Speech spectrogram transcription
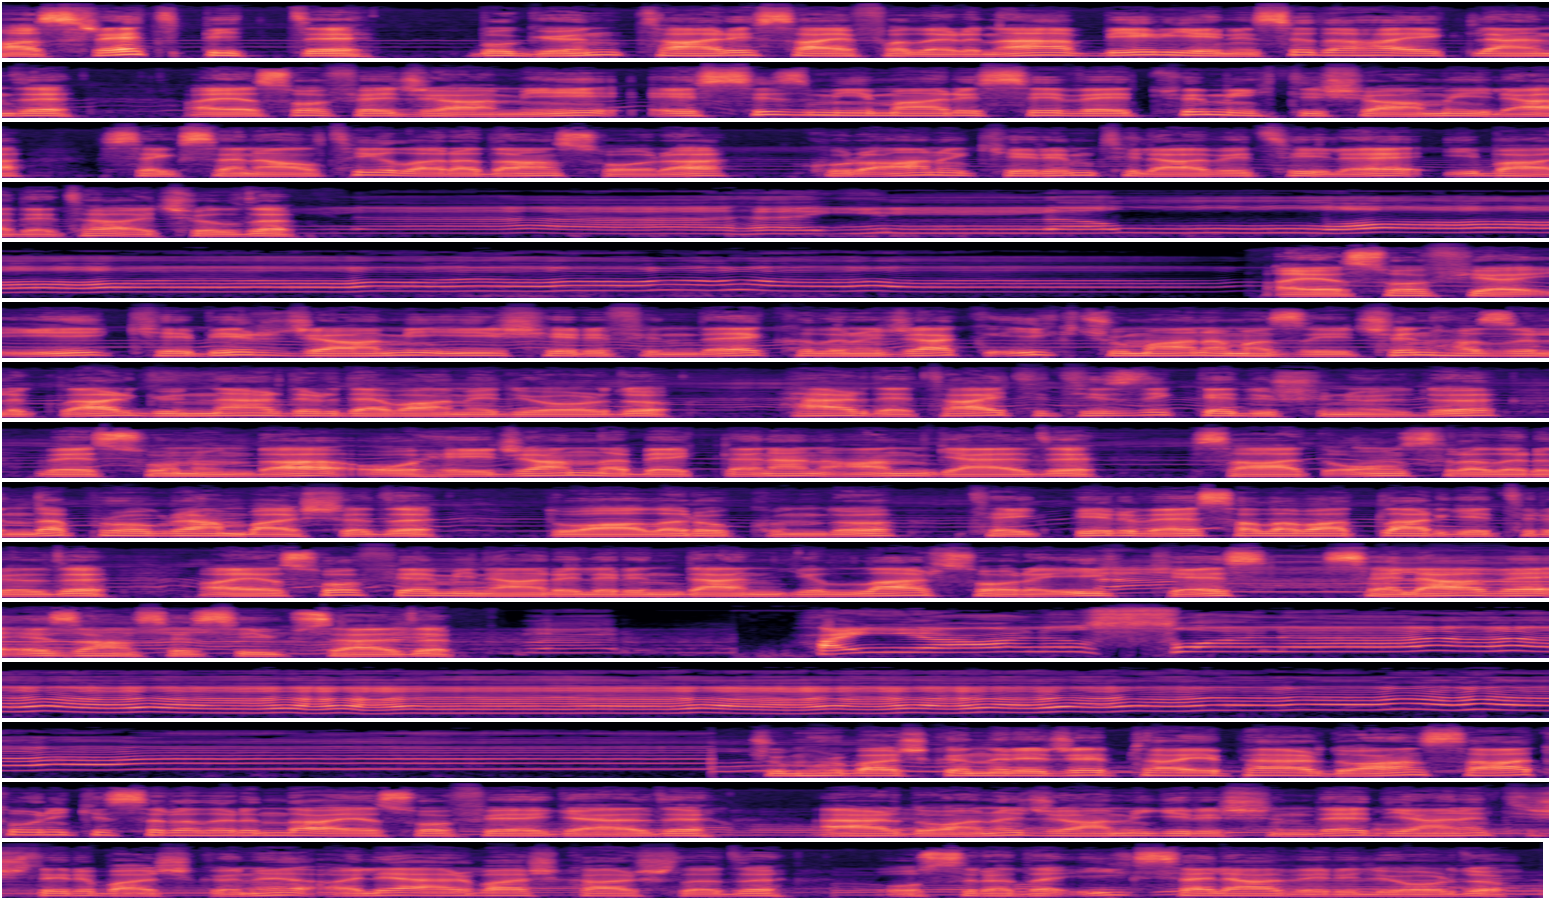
Hasret bitti. Bugün tarih sayfalarına bir yenisi daha eklendi. Ayasofya Camii, eşsiz mimarisi ve tüm ihtişamıyla 86 yıl aradan sonra Kur'an-ı Kerim tilavetiyle ibadete açıldı. Ayasofya İ Kebir Camii Şerif'inde kılınacak ilk cuma namazı için hazırlıklar günlerdir devam ediyordu. Her detay titizlikle düşünüldü ve sonunda o heyecanla beklenen an geldi. Saat 10 sıralarında program başladı. Dualar okundu, tekbir ve salavatlar getirildi. Ayasofya minarelerinden yıllar sonra ilk kez sela ve ezan sesi yükseldi. Hayya Cumhurbaşkanı Recep Tayyip Erdoğan saat 12 sıralarında Ayasofya'ya geldi. Erdoğan'ı cami girişinde Diyanet İşleri Başkanı Ali Erbaş karşıladı. O sırada ilk sela veriliyordu.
